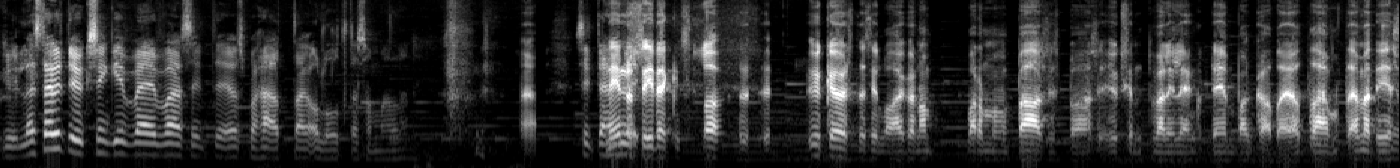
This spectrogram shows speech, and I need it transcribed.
kyllä sitä nyt yksinkin veivaa sitten, jos vähän ottaa olutta samalla. Niin. Sitten Niin no siitäkin silloin yköistä silloin aikana varmaan pääsis pääsi yksin, mutta välillä jonkun dempan kautta tai jotain, mutta en mä tiedä.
